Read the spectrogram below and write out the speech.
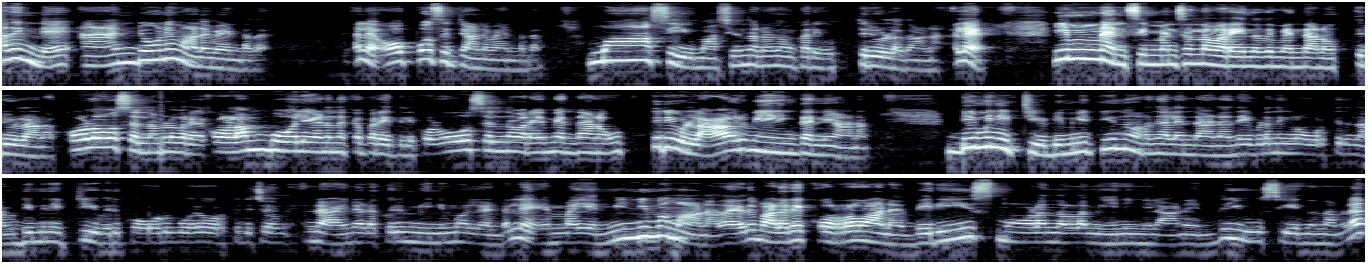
അതിന്റെ ആന്റോണിം ആണ് വേണ്ടത് അല്ലെ ഓപ്പോസിറ്റ് ആണ് വേണ്ടത് മാസീവ് മാസീവ് എന്ന് പറയുന്നത് നമുക്കറിയാം ഒത്തിരി ഉള്ളതാണ് അല്ലെ? ഇമ്മൻസ് ഇമ്മൻസ് എന്ന് പറയുന്നതും എന്താണ്? ഒത്തിരി ഉള്ളതാണ്. കൊളോസൽ നമ്മൾ പറയാം. കുളം പോലെയാണെന്നൊക്കെ പറയത്തില്ലേ? കൊളോസൽ എന്ന് പറയുമ്പോൾ എന്താണ്? ഒത്തിരി ഉള്ള ആ ഒരു മീനിങ് തന്നെയാണ്. ഡിമിനിറ്റീവ് ഡിമിനിറ്റീവ് എന്ന് പറഞ്ഞാൽ എന്താണ്? അത് ഇവിടെ നിങ്ങൾ ഓർത്തിരുന്ന? ഡിമിനിറ്റീവ് ഒരു കോഡ് പോലെ ഓർത്തിരിച്ച്? അതിന്റെ ഇടയ്ക്ക് ഒരു മിനിമം അല്ല? ഉണ്ടല്ലേ? എം ഐ എൻ മിനിമം ആണ്. അതായത് വളരെ കുറവാണ്. വെരി സ്മോൾ എന്നുള്ള മീനിങ്ങിലാണ് എന്ത് യൂസ് ചെയ്യുന്നത് നമ്മൾ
